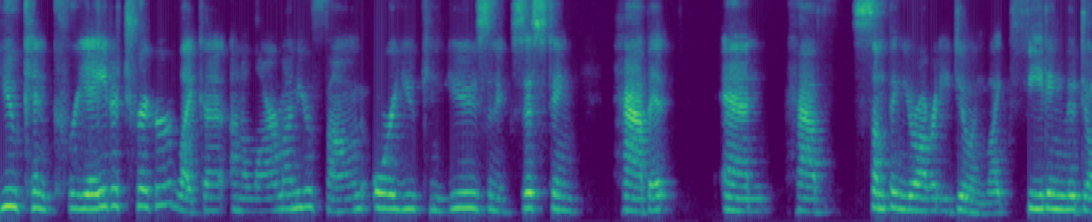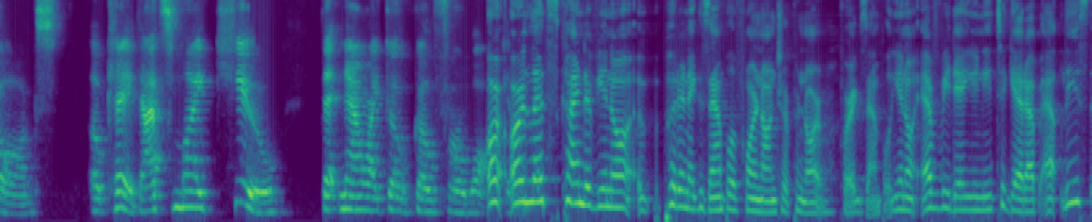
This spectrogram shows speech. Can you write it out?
you can create a trigger like a, an alarm on your phone, or you can use an existing habit and have something you're already doing, like feeding the dogs. Okay, that's my cue that now I go go for a walk. Or, or let's kind of, you know, put an example for an entrepreneur, for example. You know, every day you need to get up at least,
